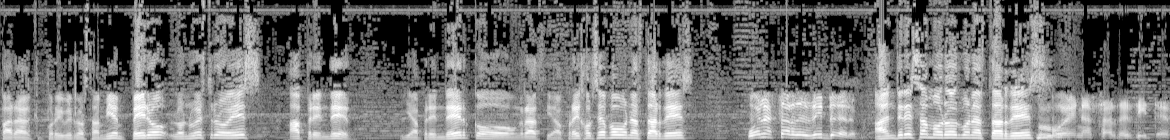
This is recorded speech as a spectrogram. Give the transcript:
para prohibirlos también, pero lo nuestro es aprender y aprender con gracia. Fray Josefo, buenas tardes. Buenas tardes, Dieter. Andrés Amorós, buenas tardes. Buenas tardes, Dieter.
